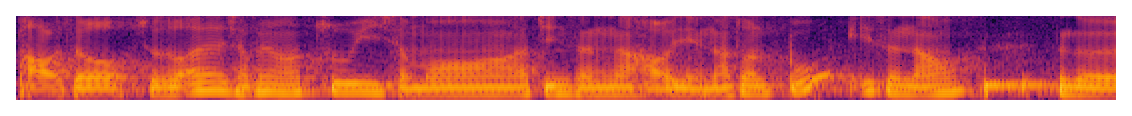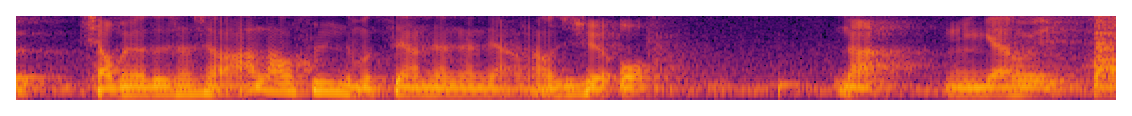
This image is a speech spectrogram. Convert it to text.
跑的时候就说：“哎，小朋友要注意什么？精神要好一点。”然后突然“噗”一声，然后那个小朋友就笑笑啊，老师你怎么这样这样这样这样？然后就觉得哦，那你应该会就是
